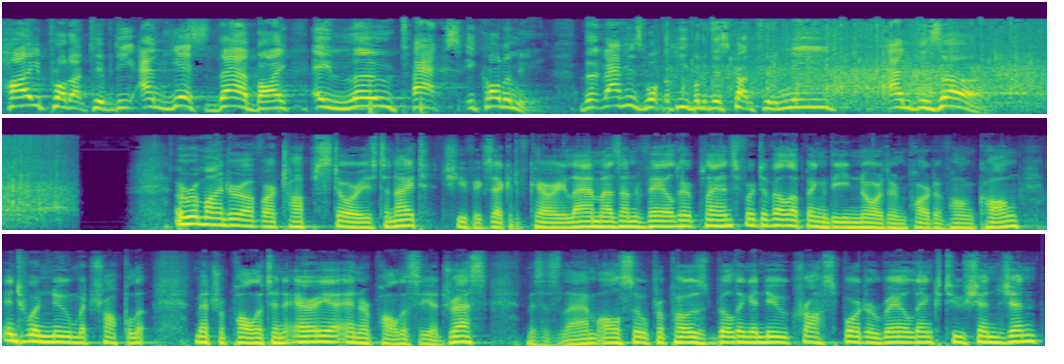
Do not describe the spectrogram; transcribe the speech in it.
high productivity, and yes, thereby a low tax economy that that is what the people of this country need and deserve. A reminder of our top stories tonight. Chief Executive Carrie Lam has unveiled her plans for developing the northern part of Hong Kong into a new metropol- metropolitan area in her policy address. Mrs. Lam also proposed building a new cross border rail link to Shenzhen,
